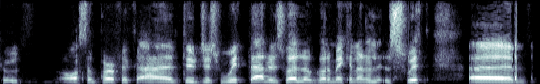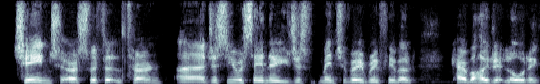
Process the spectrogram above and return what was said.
Cool. Awesome, perfect. And uh, dude, just with that as well, I'm going to make another little swift um, change or swift little turn. Uh, just you were saying there, you just mentioned very briefly about carbohydrate loading.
